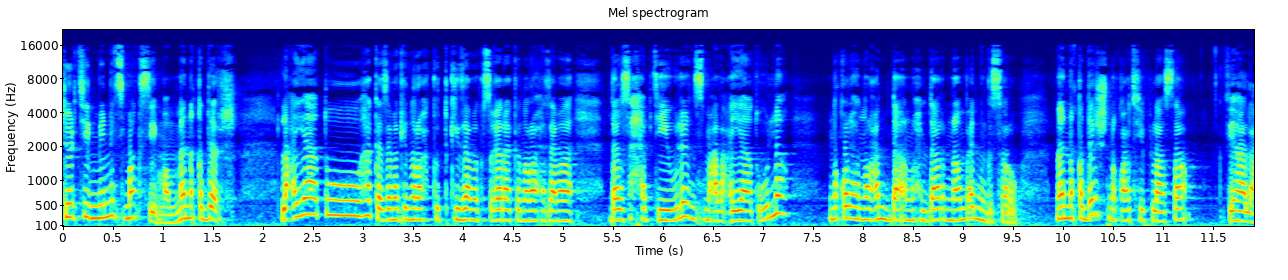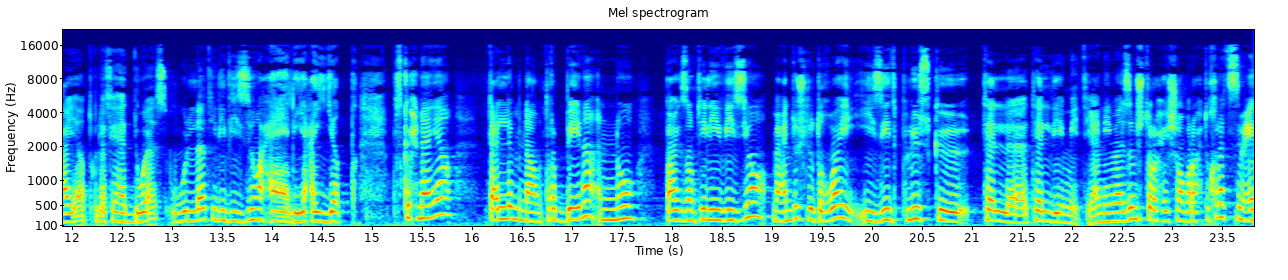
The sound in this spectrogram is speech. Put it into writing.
13 minutes maximum ما نقدرش. العياط وهكا زعما كي نروح كنت كي زعما كنت صغيرة كي نروح زعما دار صاحبتي ولا نسمع العياط ولا نقولها نروح عند نروح لدارنا ومن بعد نقصروا. ما نقدرش نقعد في بلاصة فيها العياط ولا فيها الدواس ولا تلفزيون عالي يعيط. parce que حنايا تعلمنا وتربينا إنه par exemple تيليفزيون ما عندوش le droit يزيد plus que telle telle limite يعني ما لازمش تروحي chambre واحدة أخرى تسمعي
